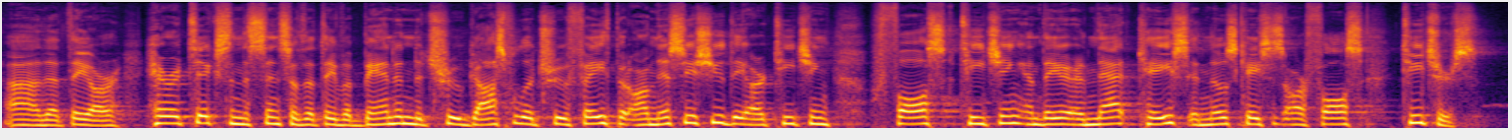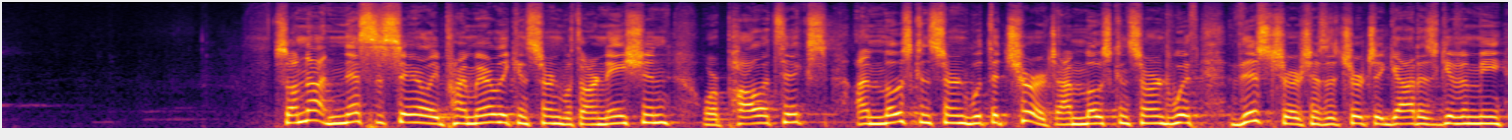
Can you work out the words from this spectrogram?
uh, that they are heretics in the sense of that they've abandoned the true gospel, the true faith. But on this issue, they are teaching false teaching, and they are, in that case, in those cases, are false teachers. So I'm not necessarily primarily concerned with our nation or politics. I'm most concerned with the church. I'm most concerned with this church as a church that God has given me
